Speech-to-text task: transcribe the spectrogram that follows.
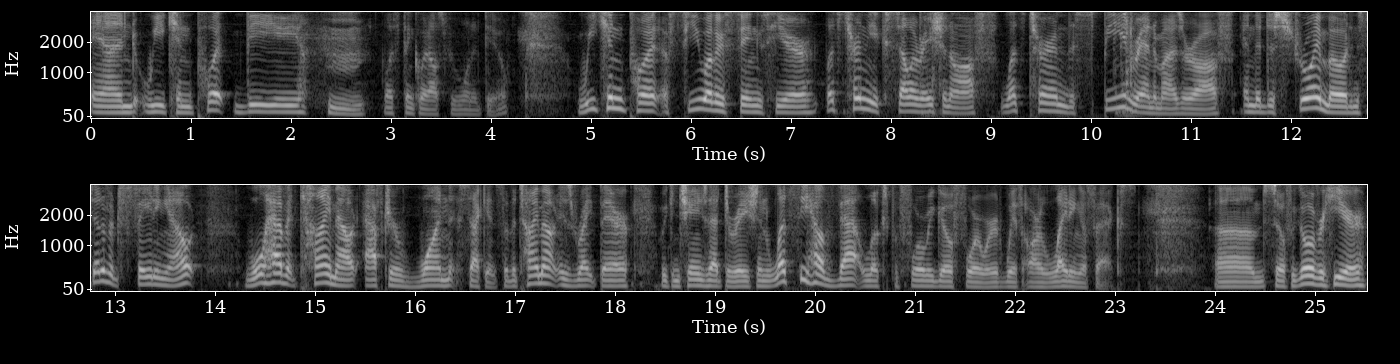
And we can put the, hmm, let's think what else we want to do. We can put a few other things here. Let's turn the acceleration off. Let's turn the speed randomizer off. And the destroy mode, instead of it fading out, we'll have it timeout after one second. So the timeout is right there. We can change that duration. Let's see how that looks before we go forward with our lighting effects. Um, so if we go over here,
